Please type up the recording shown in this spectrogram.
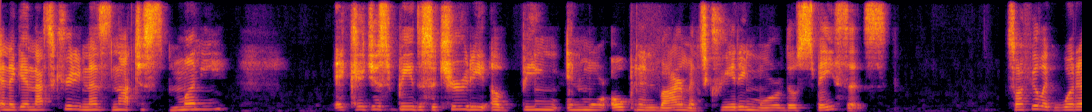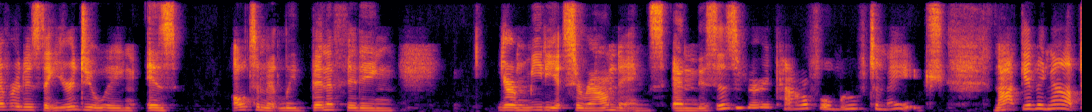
And again, that security is not just money. It could just be the security of being in more open environments, creating more of those spaces. So I feel like whatever it is that you're doing is ultimately benefiting your immediate surroundings. And this is a very powerful move to make. Not giving up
